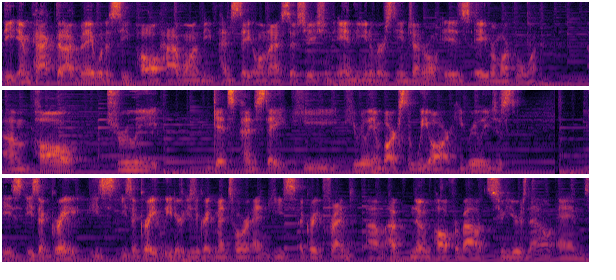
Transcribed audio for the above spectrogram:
The impact that I've been able to see Paul have on the Penn State Alumni Association and the university in general is a remarkable one. Um, Paul truly gets Penn State, he he really embarks the we are. He really just he's he's a great he's he's a great leader. He's a great mentor, and he's a great friend. Um, I've known Paul for about two years now, and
